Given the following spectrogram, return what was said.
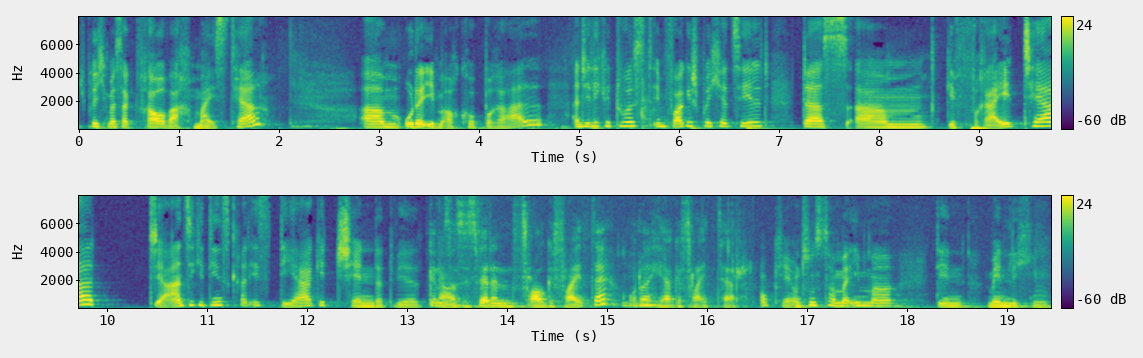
Sprich, man sagt Frau Wachmeister ähm, oder eben auch Korporal. Angelika, du hast im Vorgespräch erzählt, dass ähm, Gefreiter der einzige Dienstgrad ist, der gegendert wird. Genau, also es wäre dann Frau Gefreite oder Herr Gefreiter. Okay, und sonst haben wir immer den männlichen,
